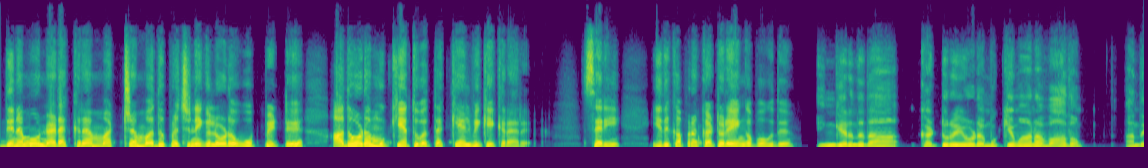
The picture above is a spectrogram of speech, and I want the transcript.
தினமும் நடக்கிற மற்ற மது பிரச்சனைகளோட ஒப்பிட்டு அதோட முக்கியத்துவத்தை கேள்வி கேட்கிறாரு சரி இதுக்கப்புறம் கட்டுரை எங்க போகுது? இங்கிருந்து தான் கட்டுரையோட முக்கியமான வாதம் அந்த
